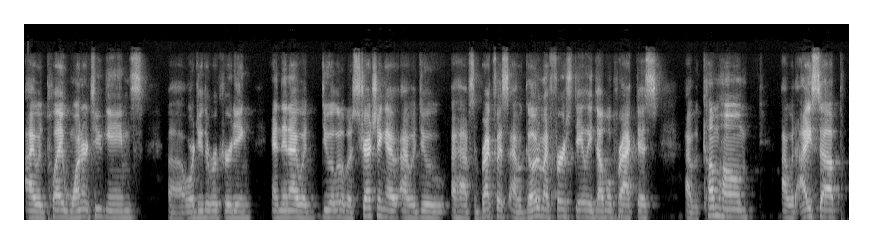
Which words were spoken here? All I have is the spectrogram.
I would play one or two games uh, or do the recruiting and then I would do a little bit of stretching. I, I, would do, I have some breakfast. I would go to my first daily double practice. I would come home. I would ice up,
